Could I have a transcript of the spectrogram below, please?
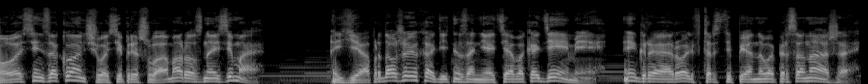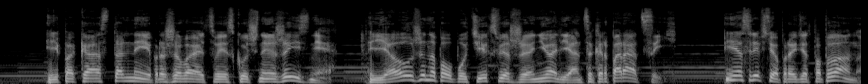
Осень закончилась и пришла морозная зима. Я продолжаю ходить на занятия в академии, играя роль второстепенного персонажа. И пока остальные проживают свои скучные жизни, я уже на полпути к свержению Альянса корпораций. Если все пройдет по плану,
